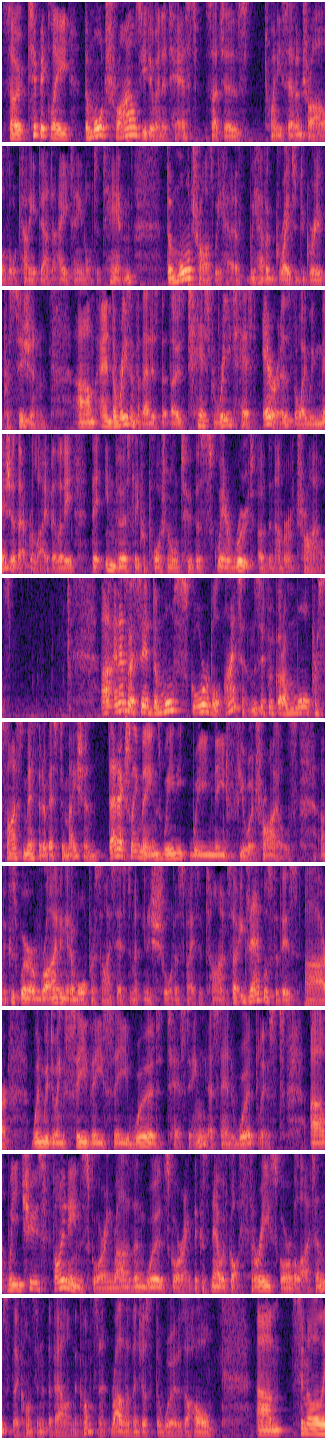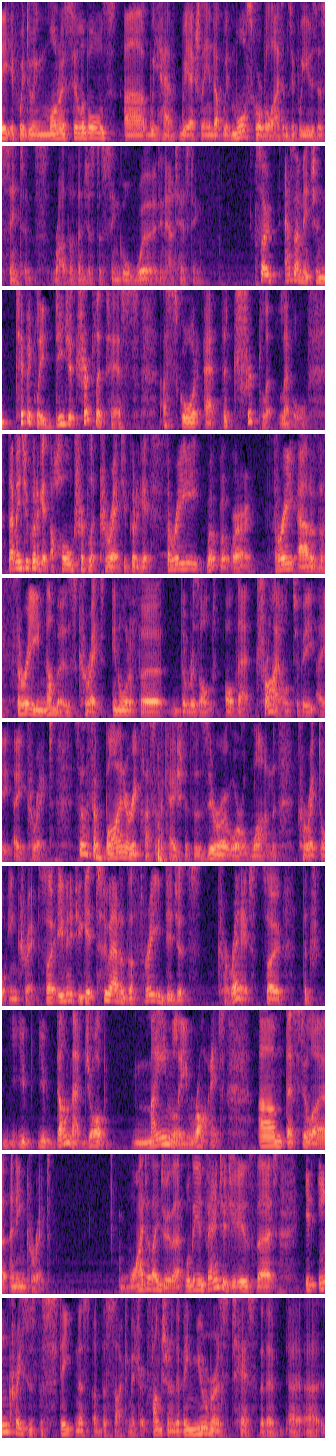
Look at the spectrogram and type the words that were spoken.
So typically, the more trials you do in a test, such as 27 trials or cutting it down to 18 or to 10, the more trials we have, we have a greater degree of precision. Um, and the reason for that is that those test retest errors, the way we measure that reliability, they're inversely proportional to the square root of the number of trials. Uh, and as I said, the more scoreable items, if we've got a more precise method of estimation, that actually means we, we need fewer trials uh, because we're arriving at a more precise estimate in a shorter space of time. So examples for this are when we're doing CVC word testing, a standard word list, uh, we choose phoneme scoring rather than word scoring because now we've got three scoreable items, the consonant, the vowel, and the consonant, rather than just the word as a whole. Um, similarly, if we're doing monosyllables, uh, we have we actually end up with more scoreable items if we use a sentence rather than just a single word in our testing. So, as I mentioned, typically digit triplet tests are scored at the triplet level. That means you've got to get the whole triplet correct. You've got to get three. Where, three out of the three numbers correct in order for the result of that trial to be a, a correct. So that's a binary classification. It's a zero or a one, correct or incorrect. So even if you get two out of the three digits correct, so the, you, you've done that job mainly right, um, that's still a, an incorrect. Why do they do that? Well, the advantage is that it increases the steepness of the psychometric function. And there have been numerous tests that have, uh, uh,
